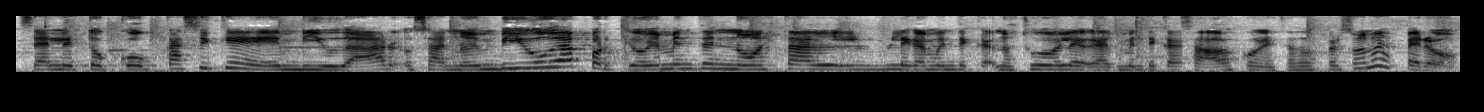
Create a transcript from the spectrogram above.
O sea, le tocó casi que enviudar, o sea, no enviuda porque obviamente no está legalmente, no estuvo legalmente casados con estas dos personas, pero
